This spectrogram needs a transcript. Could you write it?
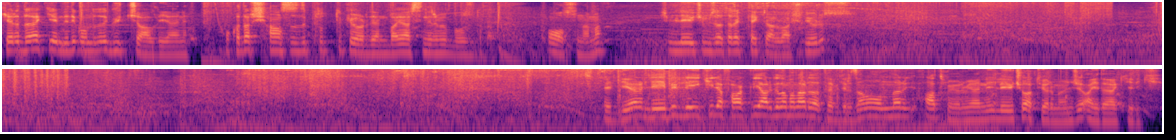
Kere dayak yiyelim dedik onda da güç çaldı yani. O kadar şanssızlık tuttu ki orada yani bayağı sinirimi bozdu. Olsun ama. Şimdi L3'ümüzü atarak tekrar başlıyoruz. E diğer L1, L2 ile farklı yargılamalar da atabiliriz ama onları atmıyorum. Yani L3'ü atıyorum önce. Ay dayak yedik.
